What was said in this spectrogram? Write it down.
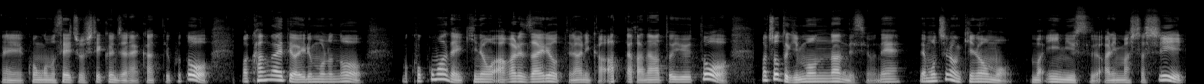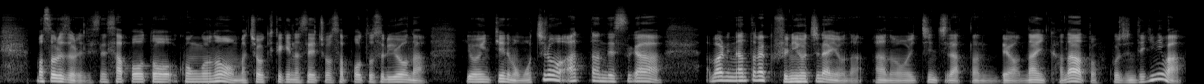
えー、今後も成長していくんじゃないかっていうことを、まあ、考えてはいるものの、ここまで昨日上がる材料って何かあったかなというと、まあ、ちょっと疑問なんですよね。でもちろん昨日もまあいいニュースありましたし、まあ、それぞれですね、サポート、今後のま長期的な成長をサポートするような要因っていうのももちろんあったんですが、あまりなんとなく腑に落ちないようなあの一日だったんではないかなと個人的には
